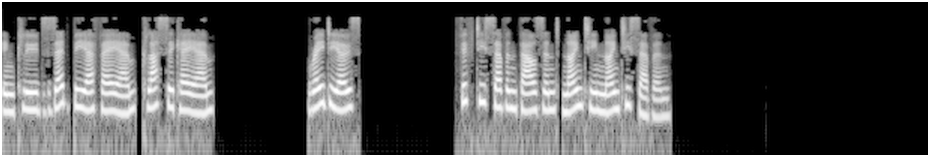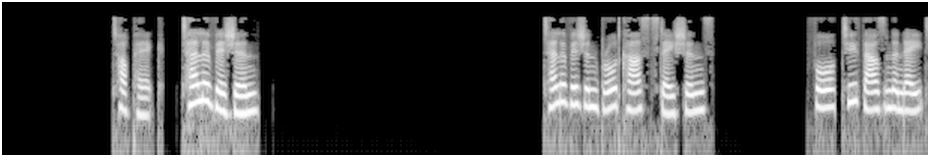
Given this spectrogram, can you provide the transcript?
includes ZBF AM Classic AM Radios. 57000 1997 Topic Television Television broadcast stations. 4 2008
